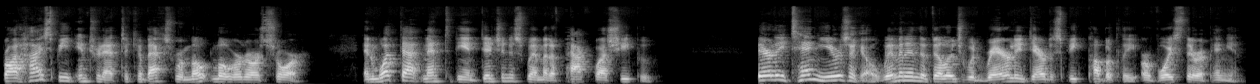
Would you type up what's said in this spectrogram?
brought high-speed internet to Quebec's remote Labrador shore, and what that meant to the indigenous women of Pakua Shipi. Barely 10 years ago, women in the village would rarely dare to speak publicly or voice their opinion.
